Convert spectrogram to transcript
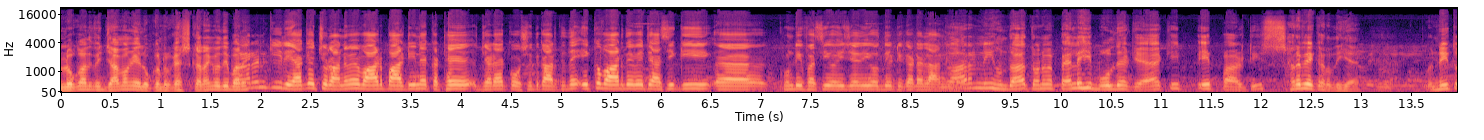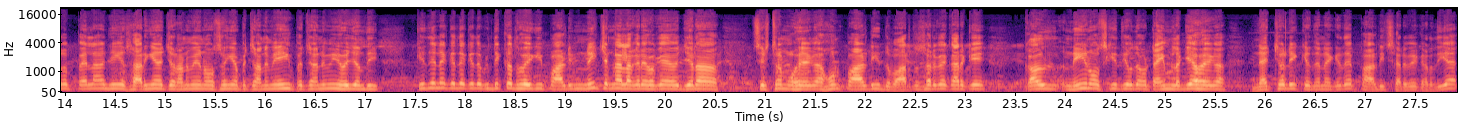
ਲੋਕਾਂ ਦੇ ਵਿੱਚ ਜਾਵਾਂਗੇ ਲੋਕਾਂ ਨੂੰ ਰਿਕਵੈਸਟ ਕਰਾਂਗੇ ਉਹਦੇ ਬਾਰੇ। ਕਾਰਨ ਕੀ ਰਿਹਾ ਕਿ 94 ਵਾਰਡ ਪਾਰਟੀ ਨੇ ਇਕੱਠੇ ਜਿਹੜਾ ਘੋਸ਼ਿਤ ਕਰਤੇ ਤੇ ਇੱਕ ਵਾਰਡ ਦੇ ਵਿੱਚ ਐਸੀ ਕੀ ਖੁੰਡੀ ਫਸੀ ਹੋਈ ਜਿਹਦੀ ਉਹਦੀ ਟਿਕਟ ਐਲਾਨ ਨਹੀਂ? ਕਾਰਨ ਨਹੀਂ ਹੁੰਦਾ ਤੁਹਾਨੂੰ ਮੈਂ ਪਹਿਲੇ ਹੀ ਬੋਲਦਿਆਂ ਕਿਹਾ ਕਿ ਇਹ ਪਾਰਟੀ ਸਰਵੇ ਕਰਦੀ ਹੈ। ਨਹੀਂ ਤਾਂ ਪਹਿਲਾਂ ਜੀ ਸਾਰੀਆਂ 94 900 ਜਾਂ 95 ਹੀ 95 ਹੀ ਹੋ ਜਾਂਦੀ। ਕਿਤੇ ਨਾ ਕਿਤੇ ਕਿਤੇ ਕੋਈ ਦਿੱਕਤ ਹੋਏਗੀ, ਪਾਰਟੀ ਨੂੰ ਨਹੀਂ ਚੰਗਾ ਲੱਗ ਰਿਹਾ ਹੋਗਾ ਜਿਹੜਾ ਸਿਸਟਮ ਹੋਏਗਾ। ਹੁਣ ਪਾਰਟੀ ਦੁਬਾਰਾ ਤੋਂ ਸਰਵੇ ਕਰਕੇ ਕੱਲ ਨਹੀਂ ਨੋਸ ਕੀਤੀ, ਉਹਦਾ ਟਾਈਮ ਲੱਗਿਆ ਹੋਏਗਾ। ਨੈਚੁਰਲੀ ਕਿਤੇ ਨਾ ਕਿਤੇ ਪਾਰਟੀ ਸਰਵੇ ਕਰਦੀ ਹੈ।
